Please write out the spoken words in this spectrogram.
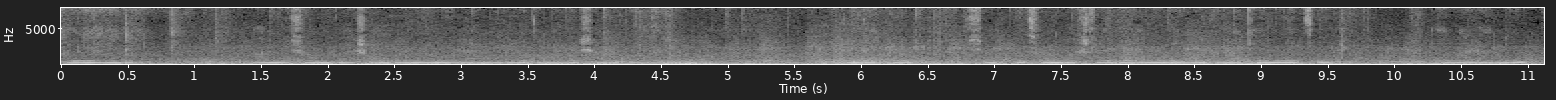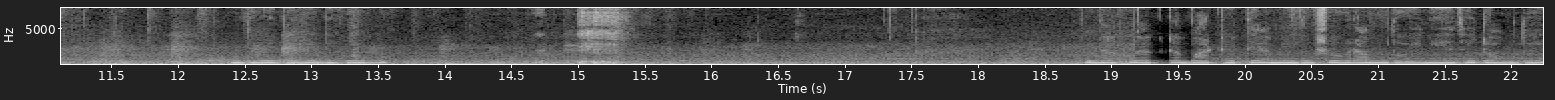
ভালো লাগবে। আমি সম্পা সম্পার নামে রান্নাঘরে তোমাদের স্বাগত তো দেখো সব কিছু মশলা দিয়ে আমি বেগুনটা মাখিয়ে নিয়েছি। এবার আমি দইটা রেডি করব। তো দেখো, একটা বাটিতে আমি দুশো গ্রাম দই নিয়েছি, টক দই।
